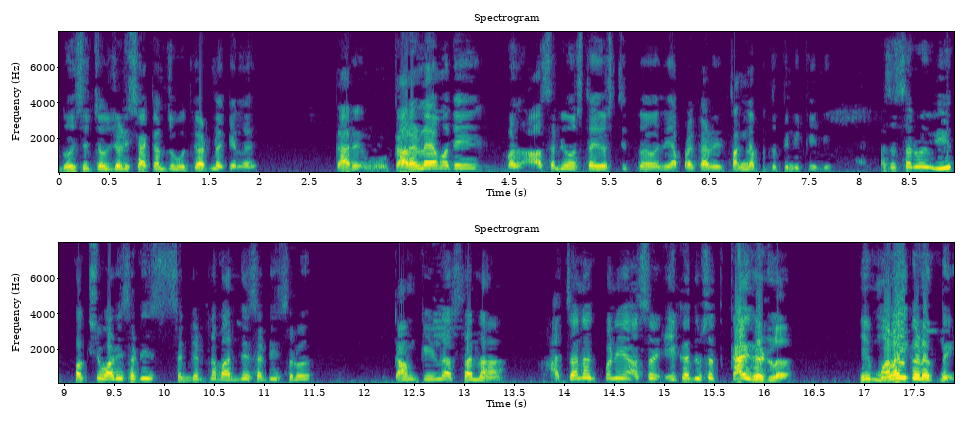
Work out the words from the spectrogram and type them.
दोनशे चौवेचाळीस शाखांचं उद्घाटन केलं. कार्य कार्यालयामध्ये आसन व्यवस्था व्यवस्थित या प्रकारे चांगल्या पद्धतीने केली. असं सर्व विविध पक्षवाढीसाठी संघटना बांधण्यासाठी सर्व काम केलेलं असताना अचानकपणे असं एका दिवसात काय घडलं हे मलाही कळत नाही.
